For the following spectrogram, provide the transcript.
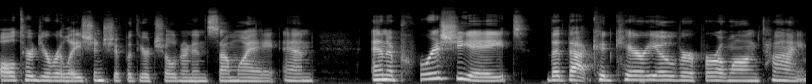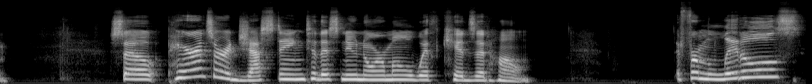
altered your relationship with your children in some way and and appreciate that that could carry over for a long time. So, parents are adjusting to this new normal with kids at home. From littles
